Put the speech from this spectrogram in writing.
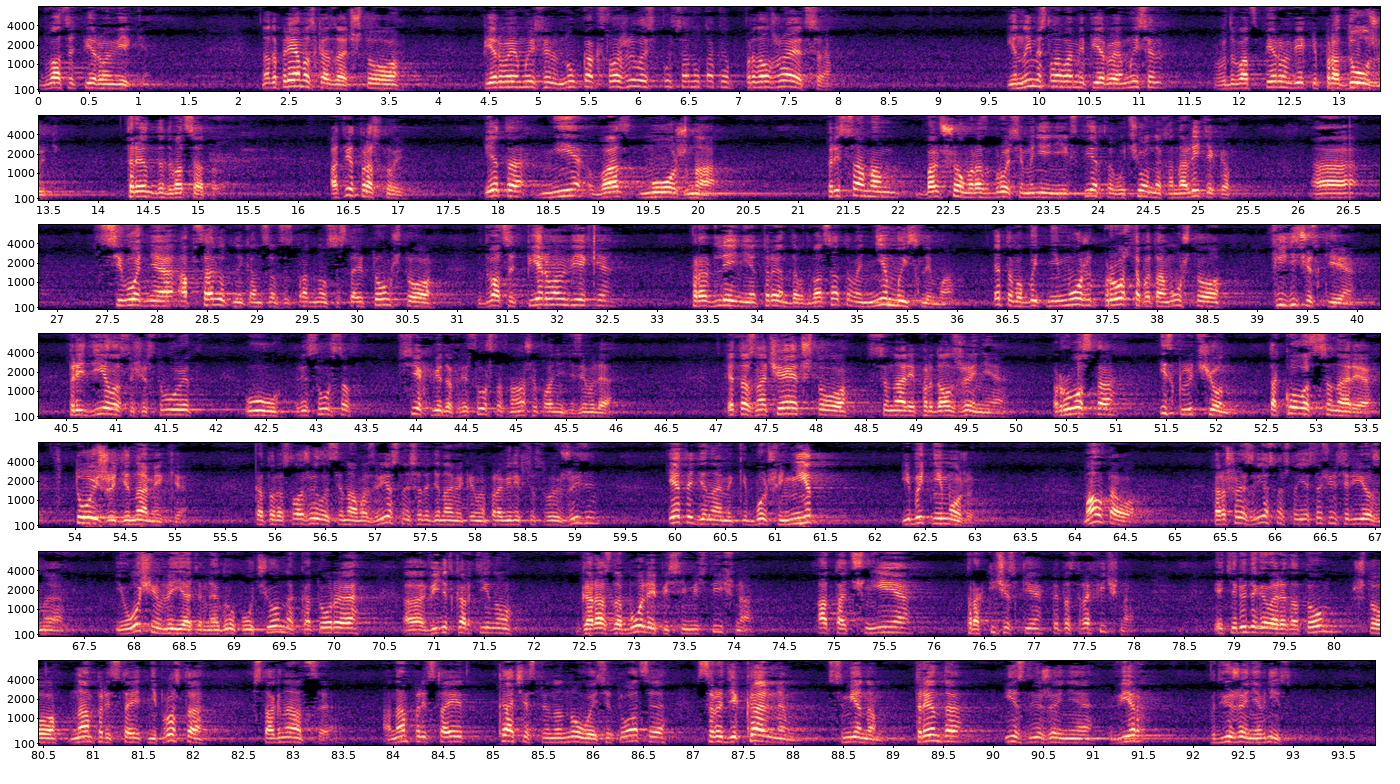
21 веке? Надо прямо сказать, что первая мысль, ну как сложилось, пусть оно так и продолжается. Иными словами, первая мысль в 21 веке продолжить тренды 20-го. Ответ простой. Это невозможно. При самом большом разбросе мнений экспертов, ученых, аналитиков, а, сегодня абсолютный консенсус прогноз состоит в том, что в 21 веке продление трендов 20-го немыслимо. Этого быть не может просто потому, что физические пределы существуют у ресурсов, всех видов ресурсов на нашей планете Земля. Это означает, что сценарий продолжения роста исключен. Такого сценария в той же динамике, которая сложилась и нам известна, и с этой динамикой мы провели всю свою жизнь, этой динамики больше нет и быть не может. Мало того, хорошо известно, что есть очень серьезная и очень влиятельная группа ученых, которая э, видит картину гораздо более пессимистично, а точнее практически катастрофично. Эти люди говорят о том, что нам предстоит не просто стагнация, а нам предстоит качественно новая ситуация с радикальным сменом тренда из движения вверх в движение вниз.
